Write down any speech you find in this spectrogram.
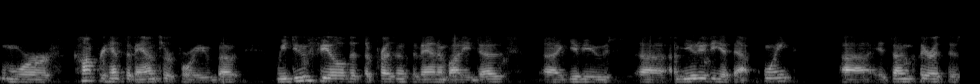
more comprehensive answer for you, but we do feel that the presence of antibody does uh, give you uh, immunity at that point. Uh, it's unclear at this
